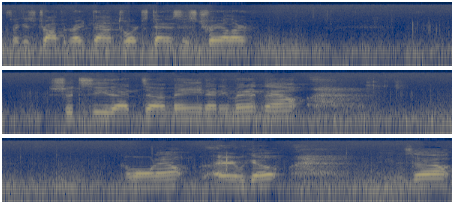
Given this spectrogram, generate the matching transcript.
Looks like it's dropping right down towards Dennis's trailer. Should see that uh, main any minute now. Come on out. There we go. Main is out.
